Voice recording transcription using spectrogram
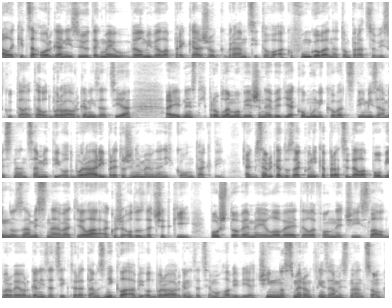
ale keď sa organizujú, tak majú veľmi veľa prekážok v rámci toho, ako fungovať na tom pracovisku tá, tá odborová organizácia. A jeden z tých problémov je, že nevedia komunikovať s tými zamestnancami, tí odborári, pretože nemajú na nich kontakty. Ak by sa napríklad do zákonníka práce dala povinnosť zamestnávateľa akože odozdať všetky poštové, mailové, telefónne čísla odborovej organizácie, ktorá tam vznikla, aby odborová organizácia mohla vyvíjať činnosť smerom k tým zamestnancom.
